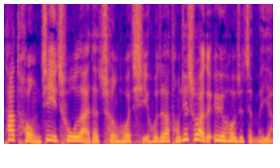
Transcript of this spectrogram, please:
它统计出来的存活期或者它统计出来的预后是怎么样？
